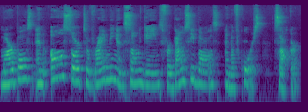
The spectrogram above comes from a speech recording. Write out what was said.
marbles, and all sorts of rhyming and song games for bouncy balls, and of course, soccer.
